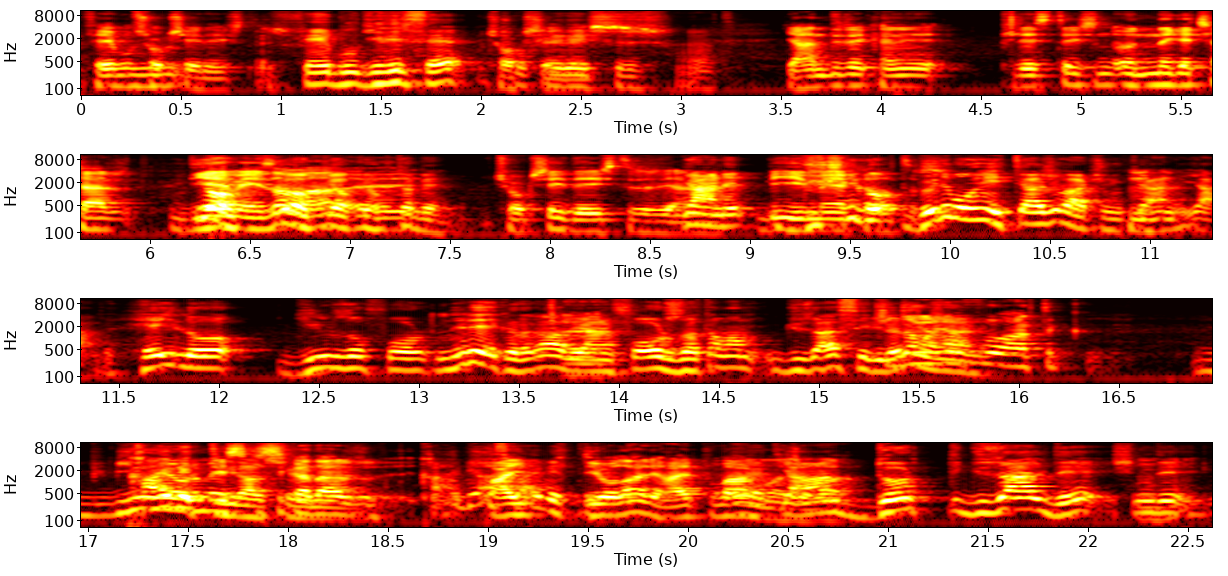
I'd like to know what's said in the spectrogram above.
Fable çok şey değiştirir. Fable gelirse çok, Çok şey şey değiştirir. Evet. Yani direkt hani PlayStation'ın önüne geçer diyemeyiz yok, ama yok yok yok e, tabii. çok şey değiştirir yani. Yani, bir güçlü bir- böyle bir oyuna ihtiyacı var çünkü Hı hı. yani. Yani Halo, Gears of War nereye kadar abi? Evet. Yani Forza tamam güzel seriler ama Gears of yani. War artık bilmiyorum Kaybetti eskisi kadar yani. Hype kaybetti. diyorlar ya hype var evet, mı acaba? yani 4 güzeldi. Şimdi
